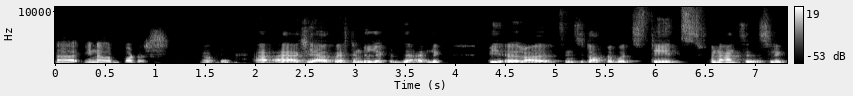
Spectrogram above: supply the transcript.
uh, in our borders. Okay. Uh, i actually have a question related to that like since you talked about states finances like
